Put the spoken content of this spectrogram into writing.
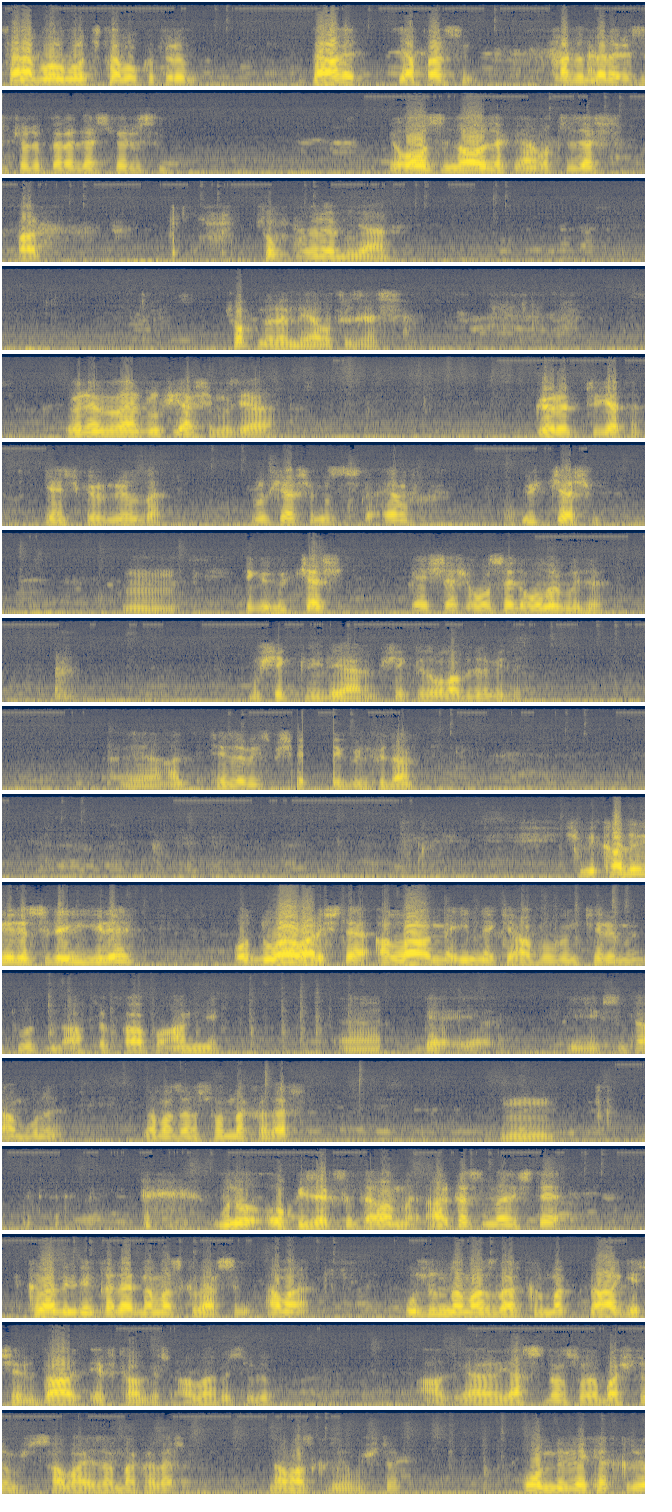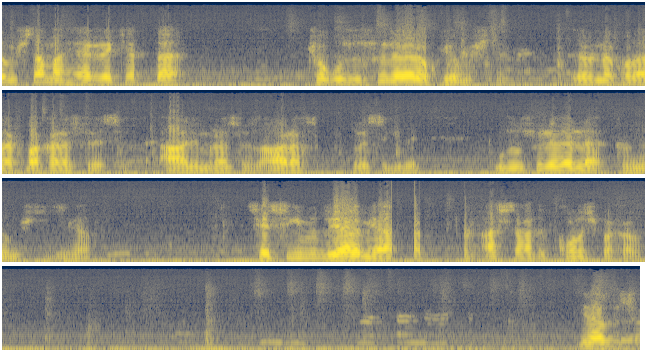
Sana bol bol kitap okuturum. Davet yaparsın. Kadınlara verirsin, çocuklara ders verirsin. E olsun ne olacak yani 30 yaş fark. Çok önemli yani? Çok mu önemli ya 30 yaş? Önemli olan ruh yaşımız ya. Görüntü yatın. Genç görünüyoruz da. Ruh yaşımız işte en 3 yaş mı? Hmm. Peki 3 yaş 5 yaş olsaydı olur muydu? Bu şekliyle yani. Bu şekilde olabilir miydi? Ee, teyze bir şey Gülfidan. Şimdi Kadir Gecesi ile ilgili o dua var işte. Allahümme inneki afuvun kerimin tuğtun affı fafu anni. Ee, de, e, diyeceksin tamam? Bunu Ramazan'ın sonuna kadar hmm. bunu okuyacaksın tamam mı? Arkasından işte kılabildiğin kadar namaz kılarsın ama uzun namazlar kılmak daha geçerli, daha eftaldir. Allah Resulü yani yatsıdan sonra başlıyormuş sabah ezanına kadar namaz kılıyormuştu. 11 rekat kılıyormuştu ama her rekatta çok uzun sureler okuyormuştu. Örnek olarak Bakara suresi, Ali İmran suresi, Araf suresi gibi uzun surelerle kılıyormuştu Zila. Sesi gibi duyalım ya. Aç da hadi konuş bakalım. Biraz bir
